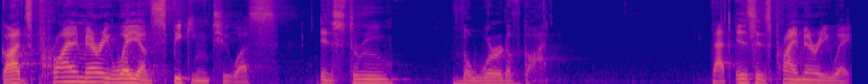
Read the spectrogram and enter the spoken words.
God's primary way of speaking to us is through the Word of God. That is His primary way.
